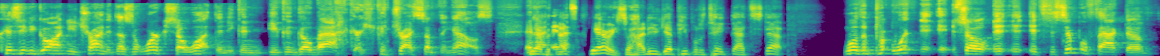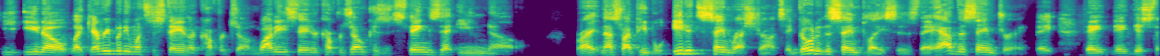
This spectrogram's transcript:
because if you go out and you try and it doesn't work, so what? Then you can you can go back or you can try something else. And, yeah, I- but and I- that's scary. So how do you get people to take that step? Well, the what so it, it- it's the simple fact of you, know, like everybody wants to stay in their comfort zone. Why do you stay in your comfort zone? Because it's things that you know, right? And that's why people eat at the same restaurants. They go to the same places. They have the same drink. They they they just.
